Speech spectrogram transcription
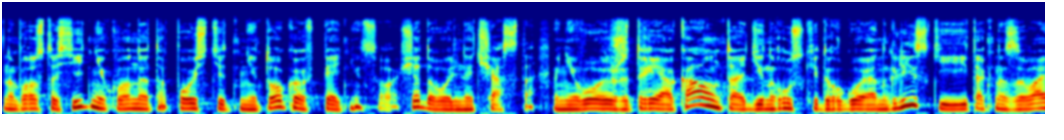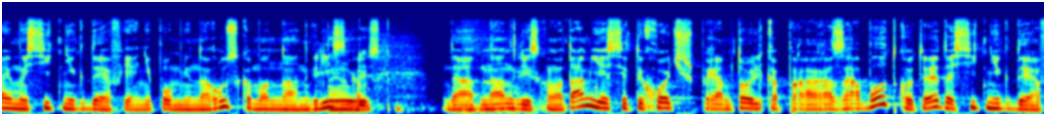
Но просто Ситник, он это постит не только в пятницу, а вообще довольно часто. У него же три аккаунта, один русский, другой английский и так называемый Ситник Dev. Я не помню, на русском он, на английском. Английском. Да, на английском. А там, если ты хочешь прям только про разработку, то это Ситник Dev.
